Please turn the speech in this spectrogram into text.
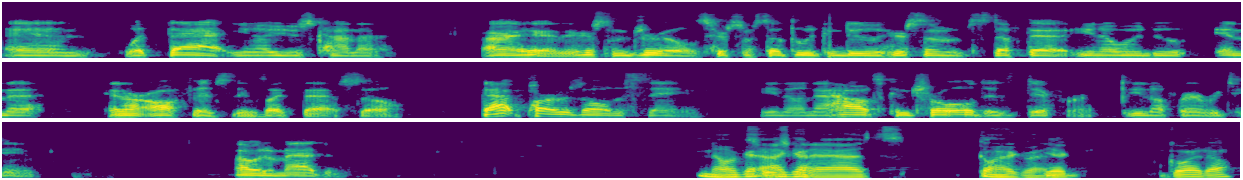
And with that, you know, you just kind of, all right, here, here's some drills. Here's some stuff that we can do. Here's some stuff that, you know, we do in the in our offense, things like that. So that part is all the same. You know, now how it's controlled is different, you know, for every team. I would imagine. No, I, so I got to ask. Go ahead, go ahead. Yeah, go ahead, Al.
